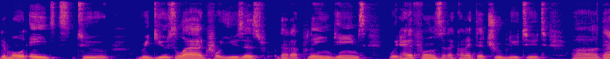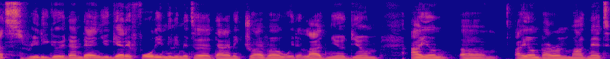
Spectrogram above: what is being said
the mode aids to reduce lag for users that are playing games with headphones that are connected through Bluetooth. Uh, that's really good. And then you get a 40 millimeter dynamic driver with a large neodymium iron um, iron boron magnet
